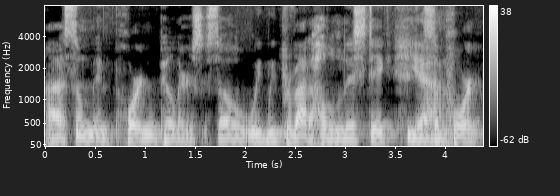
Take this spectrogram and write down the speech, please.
uh, some important pillars. So we, we provide a holistic Yeah. support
